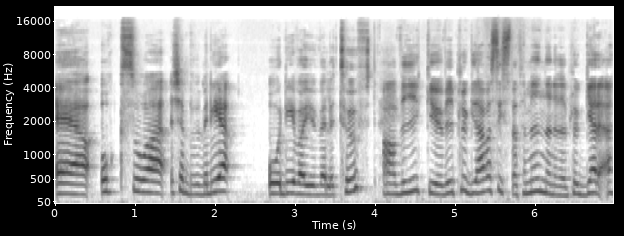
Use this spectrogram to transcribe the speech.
Eh, och så kämpade vi med det och det var ju väldigt tufft. Ja, vi gick ju, vi pluggade, det här var sista terminen när vi pluggade.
